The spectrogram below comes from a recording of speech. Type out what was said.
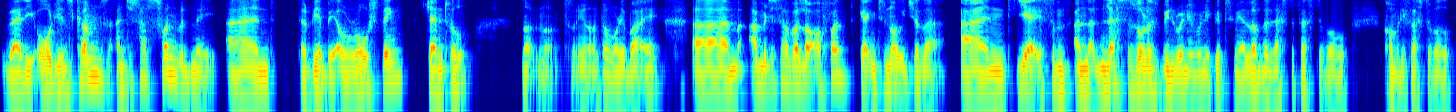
where the audience comes and just has fun with me. And there'll be a bit of roasting, gentle, not not you know don't worry about it. Um and we just have a lot of fun getting to know each other. And yeah it's some and leicester's always been really really good to me. I love the leicester festival comedy festival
